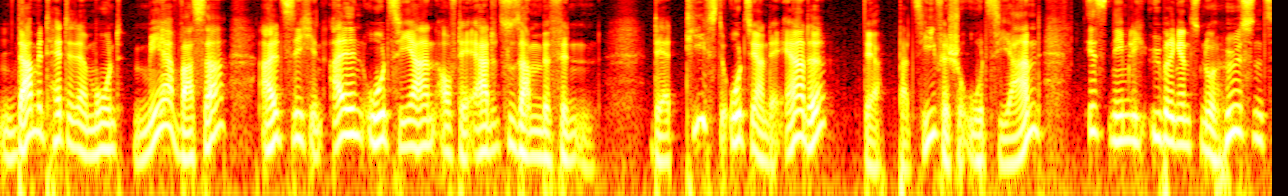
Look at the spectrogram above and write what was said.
Damit hätte der Mond mehr Wasser, als sich in allen Ozeanen auf der Erde zusammen befinden. Der tiefste Ozean der Erde, der Pazifische Ozean, ist nämlich übrigens nur höchstens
